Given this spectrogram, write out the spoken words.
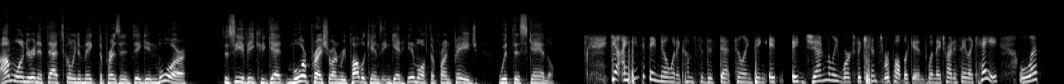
I'm wondering if that's going to make the president dig in more to see if he could get more pressure on Republicans and get him off the front page with this scandal. Yeah, I think that they know when it comes to this debt ceiling thing, it it generally works against Republicans when they try to say like, "Hey, let's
